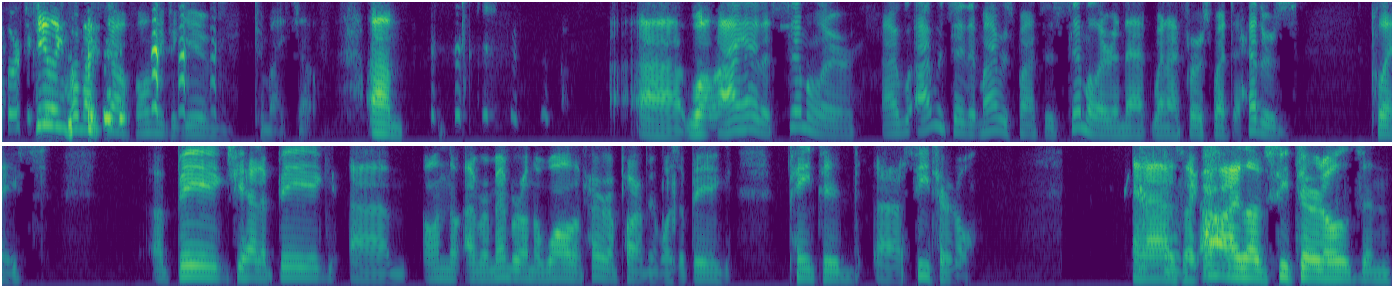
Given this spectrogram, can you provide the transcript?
story. stealing for myself only to give to myself um uh well i had a similar I, w- I would say that my response is similar in that when i first went to heather's place a big she had a big um on the i remember on the wall of her apartment was a big painted uh sea turtle and i was like oh i love sea turtles and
